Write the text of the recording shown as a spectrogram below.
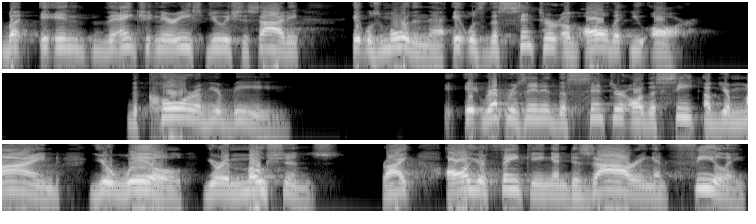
but in the ancient Near East Jewish society, it was more than that. It was the center of all that you are the core of your being. It represented the center or the seat of your mind, your will, your emotions, right? All your thinking and desiring and feeling.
